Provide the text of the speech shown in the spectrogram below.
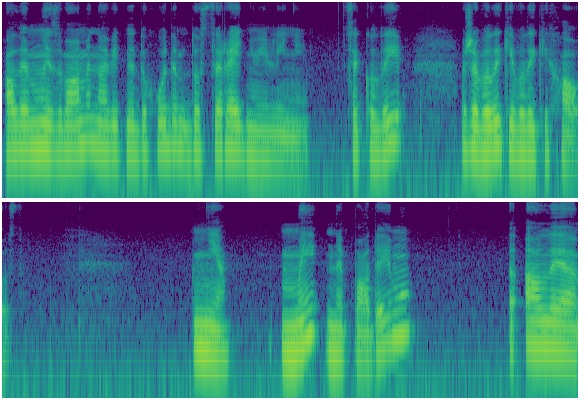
але ми з вами навіть не доходимо до середньої лінії. Це коли вже великий-великий хаос. Ні, ми не падаємо, але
